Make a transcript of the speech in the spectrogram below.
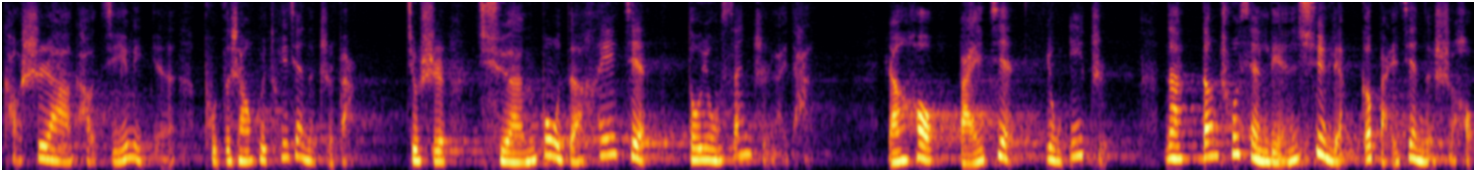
考试啊、考级里面，谱子上会推荐的指法，就是全部的黑键都用三指来弹，然后白键用一指。那当出现连续两个白键的时候，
